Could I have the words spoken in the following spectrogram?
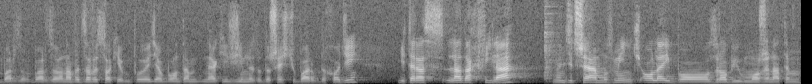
Bardzo, bardzo, nawet za wysokie bym powiedział, bo on tam na jakieś zimne to do 6 barów dochodzi. I teraz lada chwila będzie trzeba mu zmienić olej, bo zrobił może na tym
